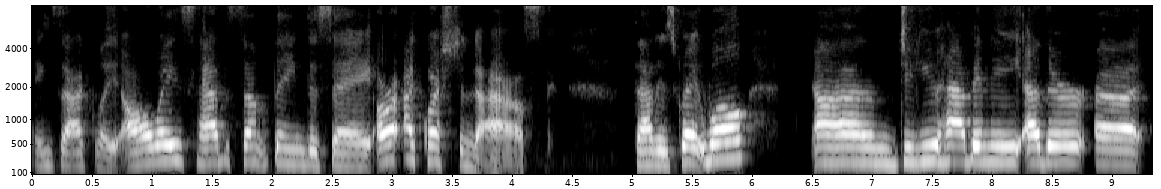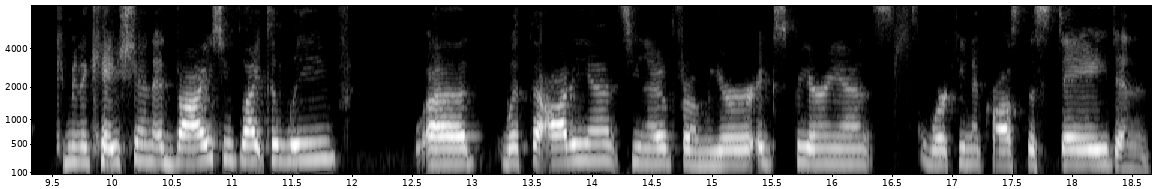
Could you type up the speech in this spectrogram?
Exactly. Always have something to say or a question to ask. That is great. Well, um, do you have any other uh, communication advice you'd like to leave uh, with the audience? You know, from your experience working across the state and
